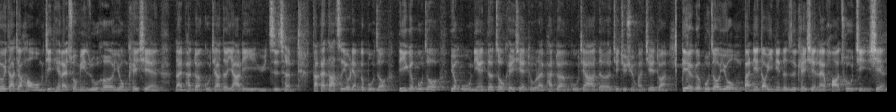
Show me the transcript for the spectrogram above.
各位大家好，我们今天来说明如何用 K 线来判断股价的压力与支撑。大概大致有两个步骤。第一个步骤用五年的周 K 线图来判断股价的景气循环阶段。第二个步骤用半年到一年的日 K 线来画出颈线。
